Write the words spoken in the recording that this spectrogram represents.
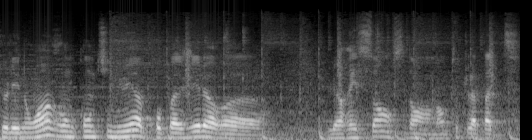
que les noix vont continuer à propager leur, euh, essence dans, toute la pâte.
